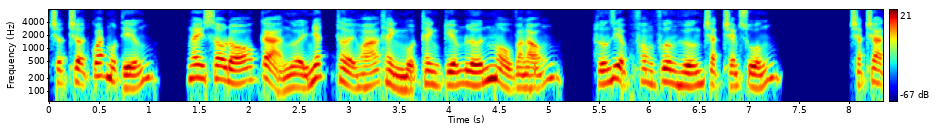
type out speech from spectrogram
chợt chợt quát một tiếng, ngay sau đó cả người nhất thời hóa thành một thanh kiếm lớn màu vàng óng, hướng Diệp Phong phương hướng chặt chém xuống. Chặt chặt!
